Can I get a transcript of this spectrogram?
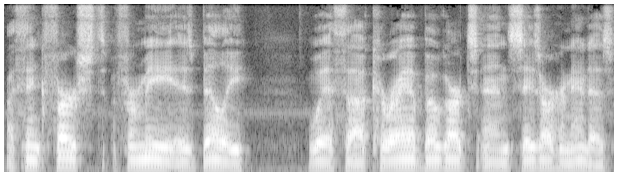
I think first for me is Billy with uh, Correa, Bogaerts, and Cesar Hernandez.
